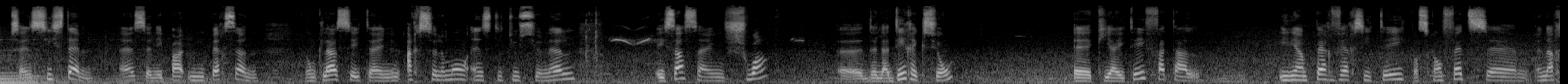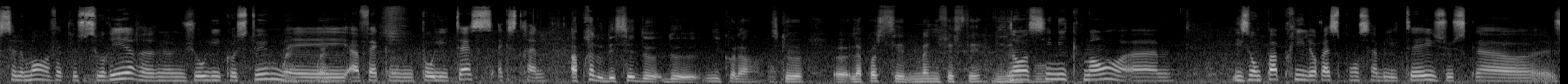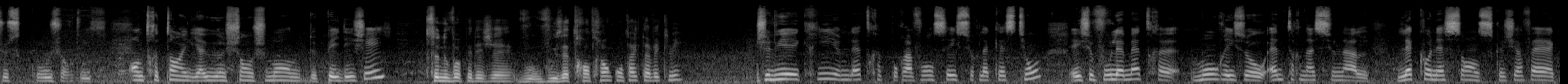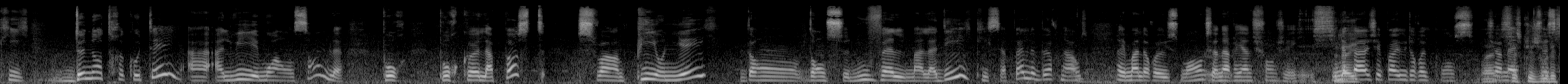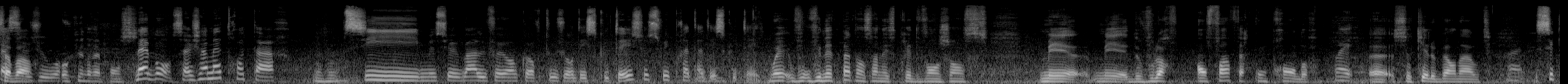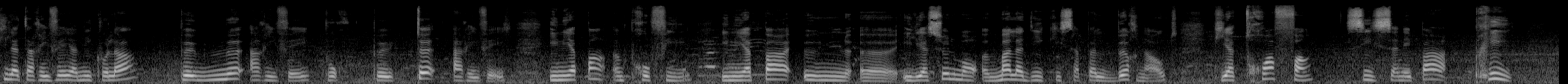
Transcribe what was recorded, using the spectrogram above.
C'est un système, hein, ce n'est pas une personne. Donc là, c'est un harcèlement institutionnel. Et ça, c'est un choix de la direction euh, qui a été fatal. Il y a une perversité parce qu'en fait, c'est un harcèlement avec le sourire, un joli costume Ouais, et avec une politesse extrême. Après le décès de, de Nicolas, est-ce que euh, la Poste s'est manifestée Non, cyniquement, euh, Ils n'ont pas pris leurs responsabilités jusqu'à jusqu'à aujourd'hui. Entre-temps, il y a eu un changement de PDG. Ce nouveau PDG, vous, vous êtes rentré en contact avec lui? Je lui ai écrit une lettre pour avancer sur la question et je voulais mettre mon réseau international, les connaissances que j'avais acquis de notre côté, à, à lui et moi ensemble, pour, pour que la Poste soit un pionnier dans, dans cette nouvelle maladie qui s'appelle le burn-out. Et malheureusement, ça n'a rien changé. Je n'ai pas, j'ai pas eu de réponse. Ouais, jamais. C'est ce que je voulais savoir. Aucune réponse. Mais bon, c'est jamais trop tard. Mhm. Si M. Val veut encore toujours discuter, je suis prête à discuter. Ouais, vous, vous n'êtes pas dans un esprit de vengeance, mais, mais de vouloir enfin faire comprendre Ouais. euh, ce qu'est le burn-out. Ouais. Ce qui est arrivé à Nicolas peut me arriver pour peut te arriver. Il n'y a pas un profil, il n'y a pas une, euh, il y a seulement une maladie qui s'appelle burn-out, qui a trois fins si ce n'est pas pris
